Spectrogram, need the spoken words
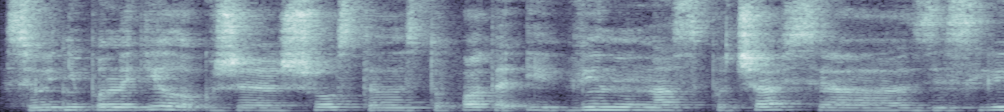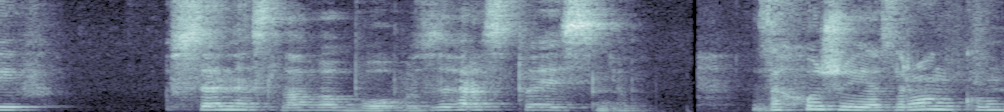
Сьогодні понеділок, вже 6 листопада, і він у нас почався зі слів Все не слава Богу. Зараз поясню. Заходжу я зранку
